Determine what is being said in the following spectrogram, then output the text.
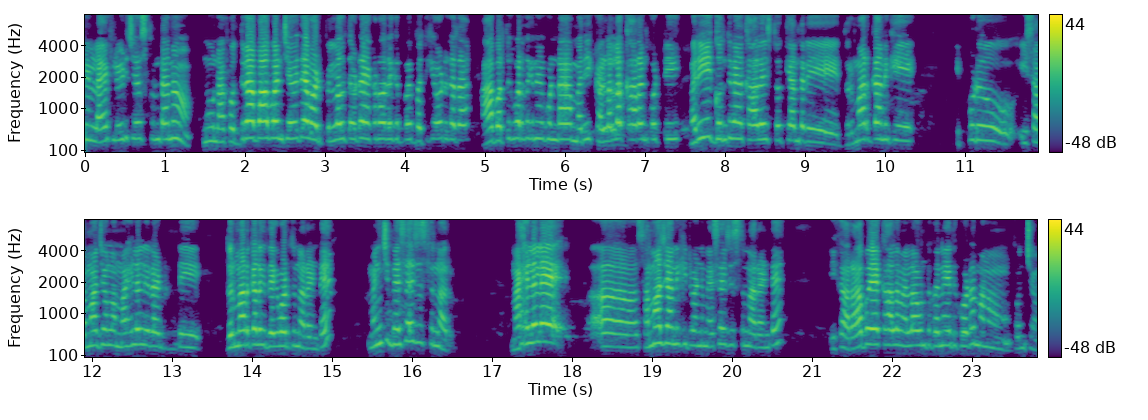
నేను లైఫ్ లీడ్ చేసుకుంటాను. నువ్వు నాకు వద్దురా బాబు అని చెబితే వాడు పిల్లలతోటో ఎక్కడో దగ్గర పోయి బతికేవాడు కదా. ఆ బతుకు బ్రతకనేకుండా మరీ కళ్ళల్లో కారం కొట్టి మరీ గొంతు మీద కాలేసి తొక్కి అంతటి దుర్మార్గానికి ఇప్పుడు ఈ సమాజంలో మహిళలు ఇలాంటి దుర్మార్గాలకు దిగబడుతున్నారంటే మంచి మెసేజ్ ఇస్తున్నారు. మహిళలే ఆ, సమాజానికి ఇటువంటి మెసేజ్ ఇస్తున్నారంటే ఇక రాబోయే కాలం ఎలా ఉంటుంది అనేది కూడా మనం కొంచెం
